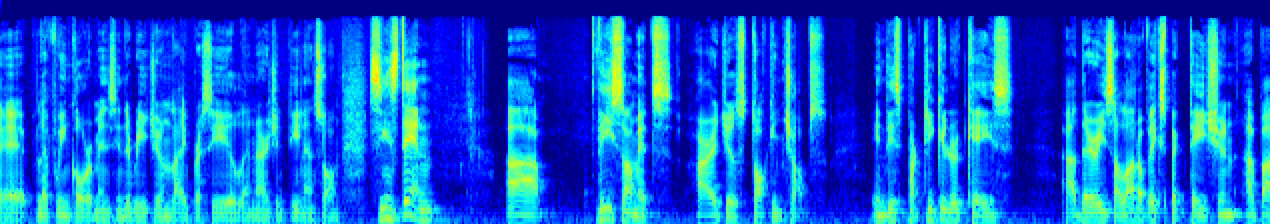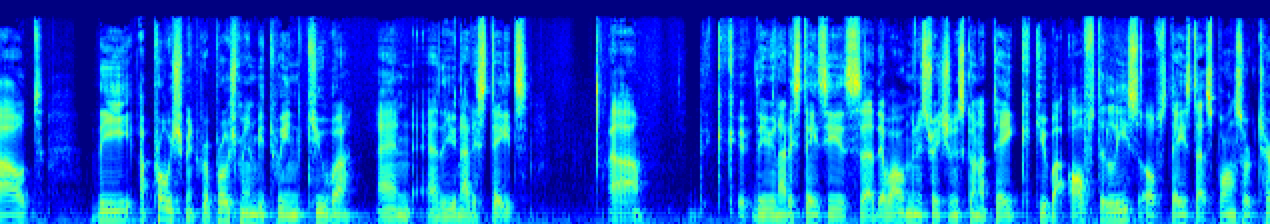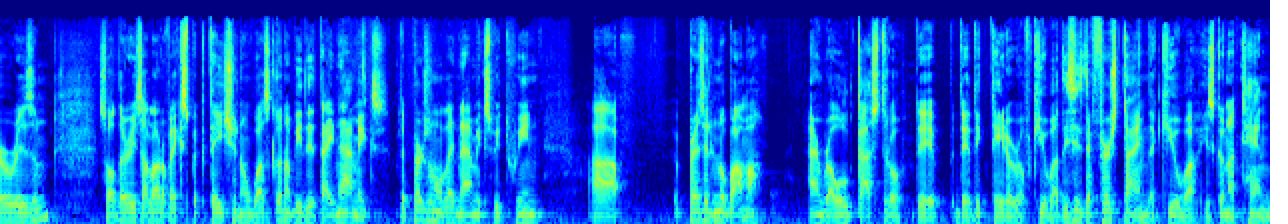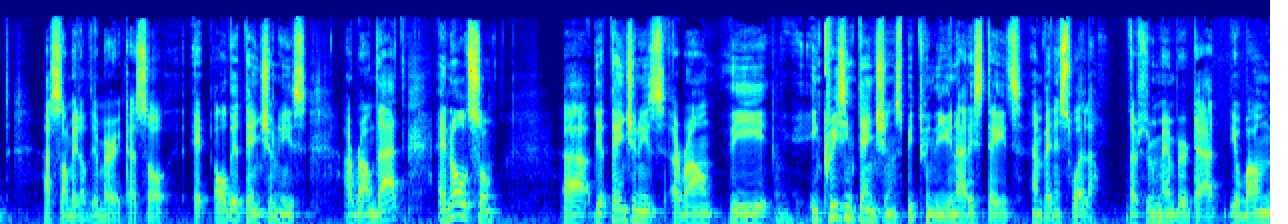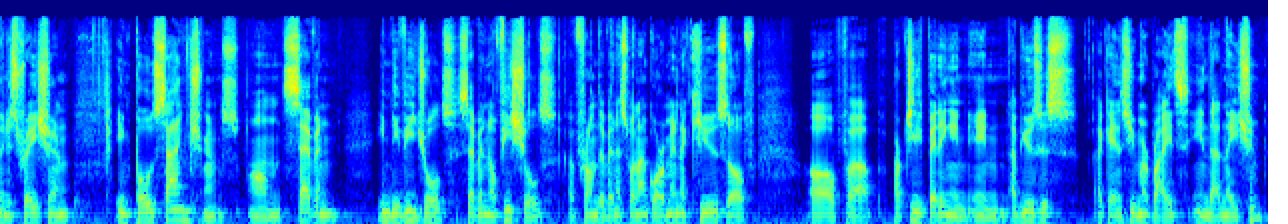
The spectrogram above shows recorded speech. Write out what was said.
uh, left wing governments in the region like Brazil and Argentina and so on. Since then, uh, these summits are just talking chops. In this particular case, uh, there is a lot of expectation about the approachment, rapprochement between Cuba and, the United States. Uh, the, United States is uh, the Obama administration is going to take Cuba off the list of states that sponsor terrorism. So there is a lot of expectation of what's going to be the dynamics, the personal dynamics between uh, President Obama and Raul Castro, the, the dictator of Cuba. This is the first time that Cuba is going to attend a summit of the Americas. So it, all the attention is around that. And also, uh, the attention is around the increasing tensions between the United States and Venezuela. Let's remember that the Obama administration imposed sanctions on seven individuals, seven officials from the Venezuelan government accused of, of uh, participating in, in abuses against human rights in that nation,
